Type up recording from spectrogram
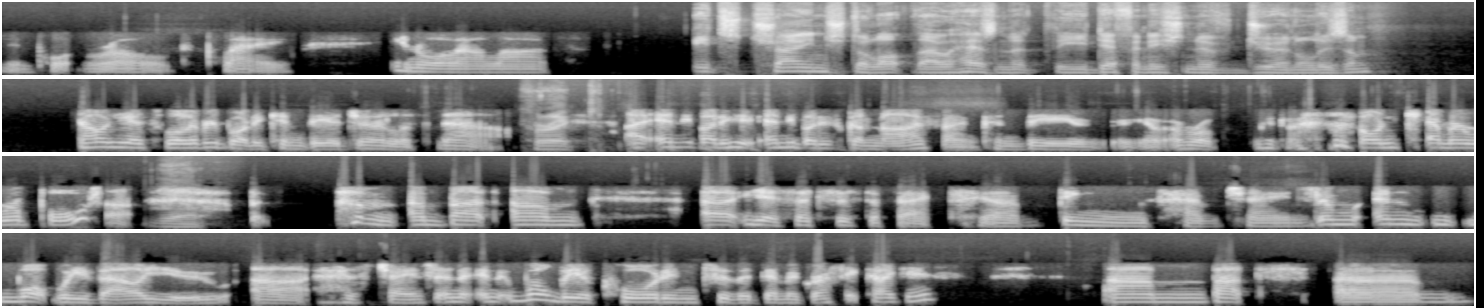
an important role to play in all our lives. It's changed a lot, though, hasn't it? The definition of journalism. Oh yes, well everybody can be a journalist now. Correct. Uh, anybody who, anybody's got an iPhone can be a, a, a you know, on-camera reporter. Yeah. But um, but um, uh, yes, that's just a fact. Uh, things have changed, and, and what we value uh, has changed, and, and, it will be according to the demographic, I guess. Um, but um,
